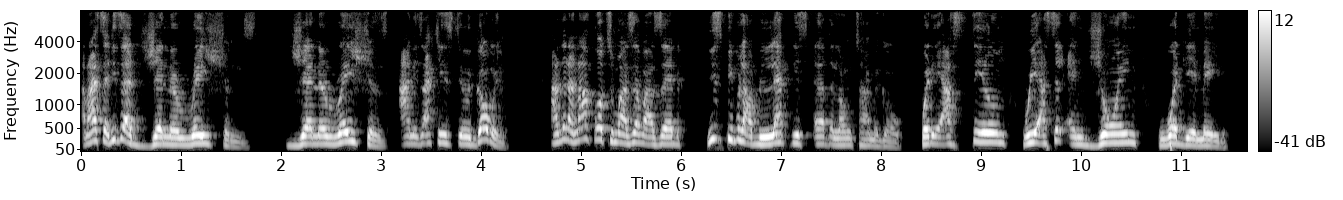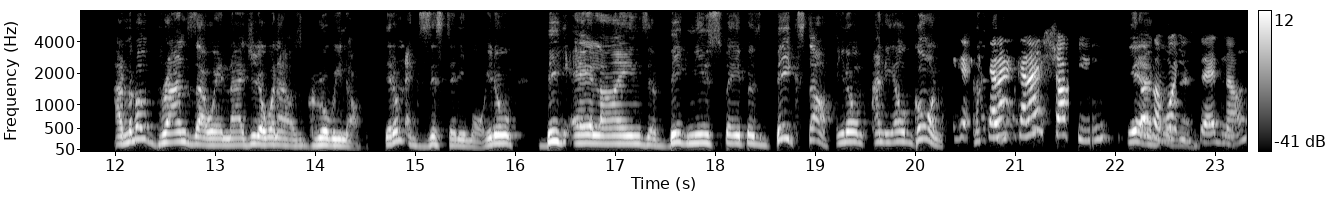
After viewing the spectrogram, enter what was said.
And I said, these are generations, generations, and it's actually still going. And then I thought to myself, I said, these people have left this earth a long time ago, but they are still, we are still enjoying what they made. I remember brands that were in Nigeria when I was growing up. They don't exist anymore. You know, big airlines, uh, big newspapers, big stuff, you know, and they're all gone. Okay. Can I can I shock you yeah, because of what ahead. you said now?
